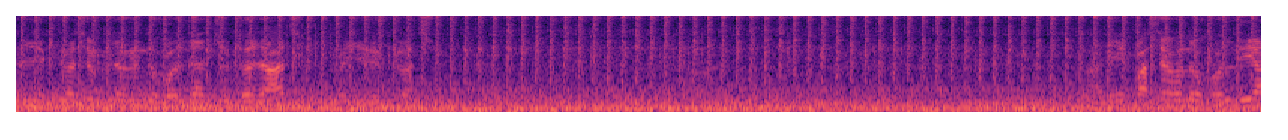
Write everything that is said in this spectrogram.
ওই যে দেখতে পাচ্ছ ওগুলো কিন্তু হলদিয়ার যুদ্ধ জাহাজ। ওই যে দেখতে পাচ্ছ। আর এই পাশে হলো হলদিয়া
